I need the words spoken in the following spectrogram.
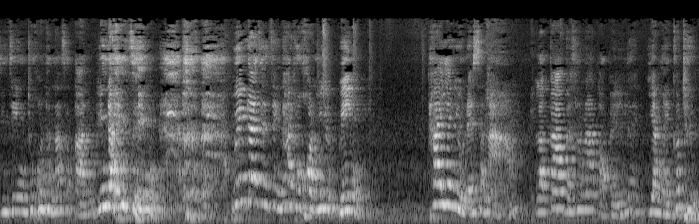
จริง ๆ ทุกคนทำหน้าสตันวิ่งได้จริง วิ่งได้จริง ๆ ถ้าทุกคนไม่หยุดวิ่ง ถ้ายังอยู่ในสนามแล้วก้าวไปข้างหน้าต่อไปเรื่อยๆยังไงก็ถึง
